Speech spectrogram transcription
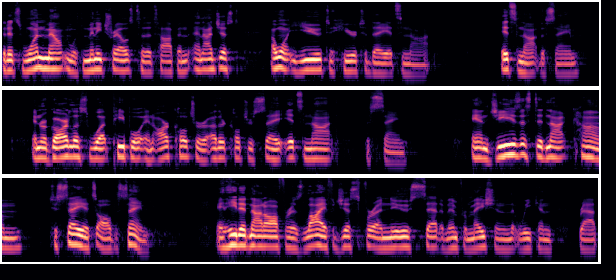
that it's one mountain with many trails to the top. And, and I just, I want you to hear today it's not. It's not the same. And regardless what people in our culture or other cultures say, it's not the same. And Jesus did not come to say it's all the same. And he did not offer his life just for a new set of information that we can wrap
